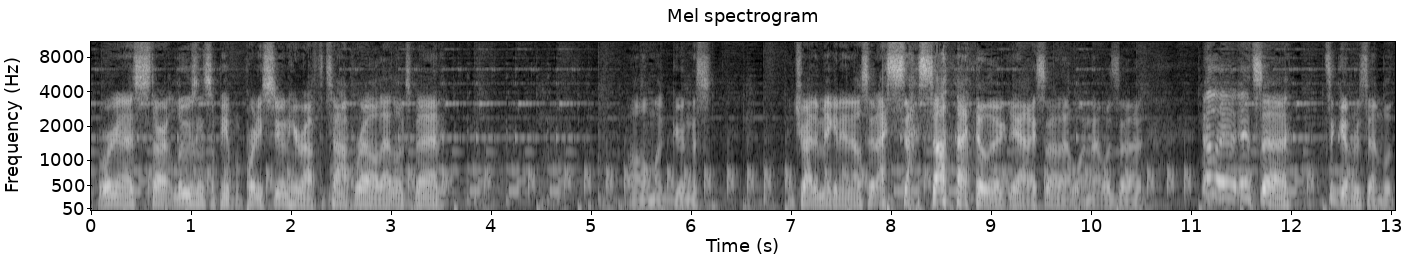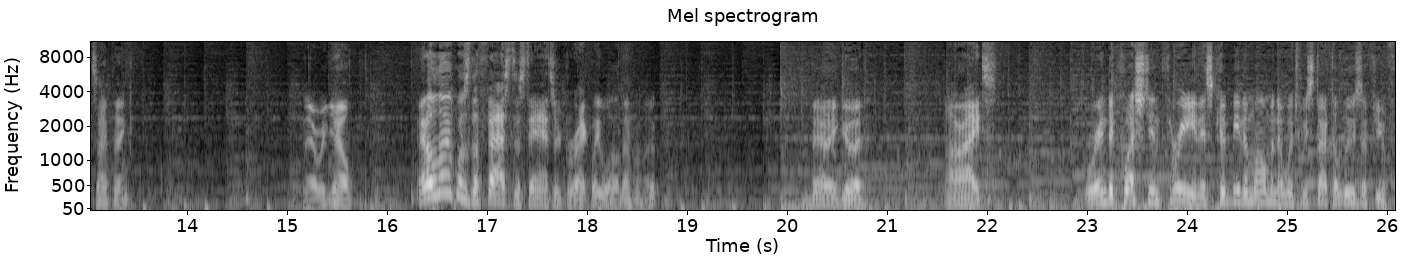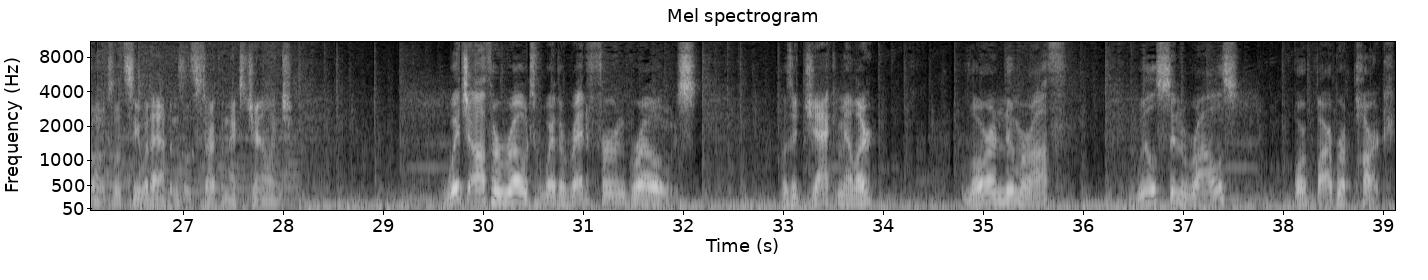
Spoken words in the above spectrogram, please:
We're gonna start losing some people pretty soon here off the top row. That looks bad. Oh my goodness. You tried to make an NLC. I, I saw that look. Yeah, I saw that one. That was a... it's a... It's a good resemblance, I think. There we go. And a Luke was the fastest to answer correctly. Well done, Luke. Very good. Alright. We're into question three. This could be the moment in which we start to lose a few folks. Let's see what happens. Let's start the next challenge. Which author wrote Where the Red Fern Grows? Was it Jack Miller, Laura Numeroff, Wilson Rawls, or Barbara Park?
